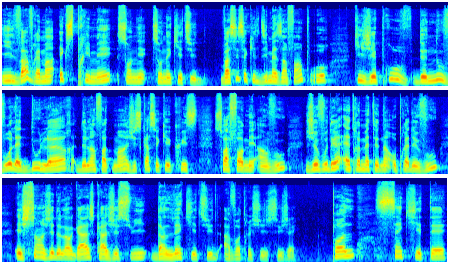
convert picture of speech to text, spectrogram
il va vraiment exprimer son, son inquiétude. Voici ce qu'il dit, mes enfants, pour qui j'éprouve de nouveau les douleurs de l'enfantement jusqu'à ce que Christ soit formé en vous. Je voudrais être maintenant auprès de vous et changer de langage car je suis dans l'inquiétude à votre sujet. Paul s'inquiétait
